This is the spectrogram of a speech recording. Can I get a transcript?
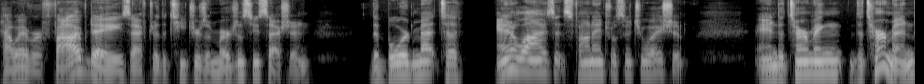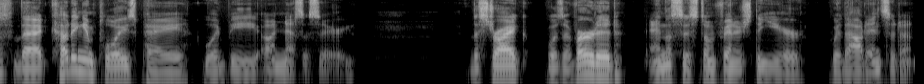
However, five days after the teachers' emergency session, the board met to analyze its financial situation and determine, determined that cutting employees' pay would be unnecessary. The strike was averted, and the system finished the year without incident.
